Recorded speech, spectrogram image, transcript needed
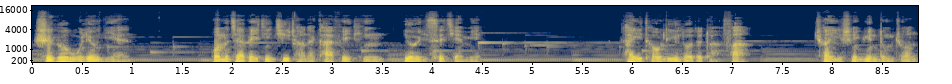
时隔五六年，我们在北京机场的咖啡厅又一次见面。他一头利落的短发，穿一身运动装，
